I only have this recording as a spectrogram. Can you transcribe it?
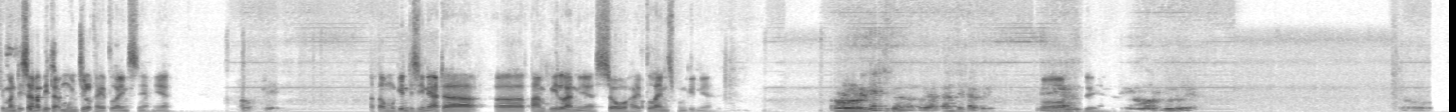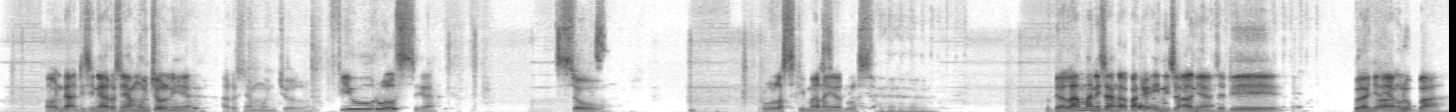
cuman di sana tidak muncul guidelines-nya ya. Oke. Atau mungkin di sini ada uh, tampilan ya, show guidelines mungkin ya. Rulernya juga nggak kelihatan sih tapi. Ini Oh, kan gitu ya. ruler dulu ya. So, Oh, enggak, di sini harusnya muncul nih ya. Harusnya muncul. View rules ya. So. Rules di mana ya rules? Udah lama nih saya nggak pakai ini soalnya. Jadi banyak yang lupa.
